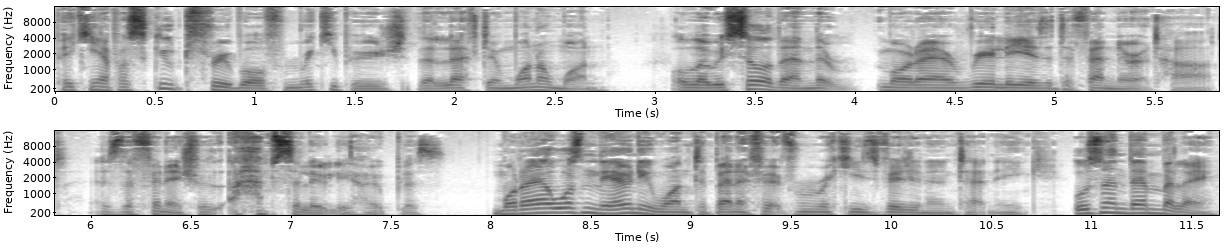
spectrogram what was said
picking up a scooped through ball from Riqui Puig that left him one on one. Although we saw then that Morer really is a defender at heart, as the finish was absolutely hopeless. Morer wasn't the only one to benefit from Riqui's vision and technique. Ousmane Dembele,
